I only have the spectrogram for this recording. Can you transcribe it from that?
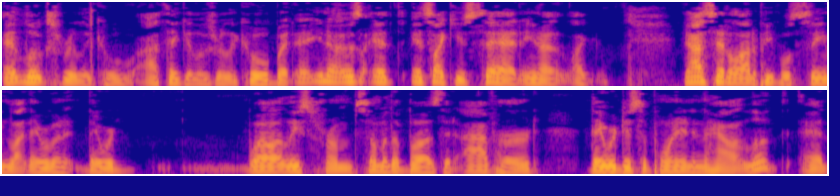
it looks really cool. I think it looks really cool, but uh, you know, it was, it, it's like you said, you know, like, you know, I said a lot of people seemed like they were going to, they were, well, at least from some of the buzz that I've heard, they were disappointed in how it looked at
